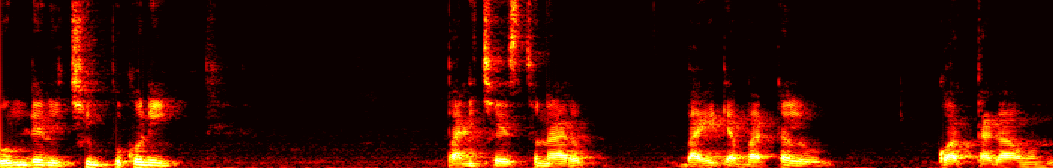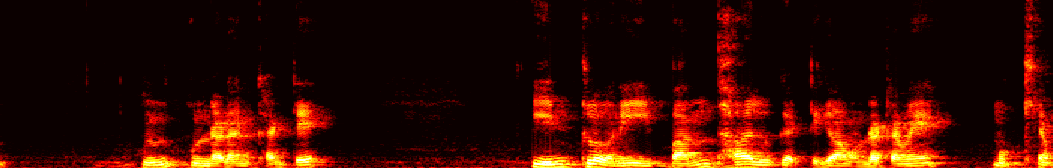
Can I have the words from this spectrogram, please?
గుండెను చింపుకుని పని చేస్తున్నారు. బయట బట్టలు కొత్తగా ఉండడం కంటే ఇంట్లోని బంధాలు గట్టిగా ఉండటమే ముఖ్యం.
